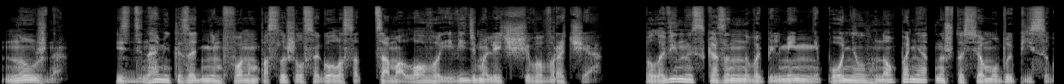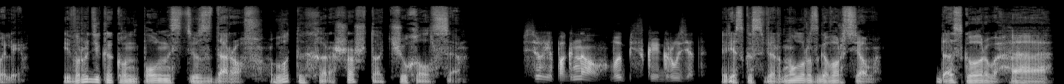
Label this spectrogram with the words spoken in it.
«Нужно. Из динамика задним фоном послышался голос отца малого и, видимо, лечащего врача. Половины сказанного пельмень не понял, но понятно, что Сему выписывали. И вроде как он полностью здоров. Вот и хорошо, что очухался. «Все, я погнал, выпиской грузят», — резко свернул разговор Сема. «До скорого, а, -а, а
